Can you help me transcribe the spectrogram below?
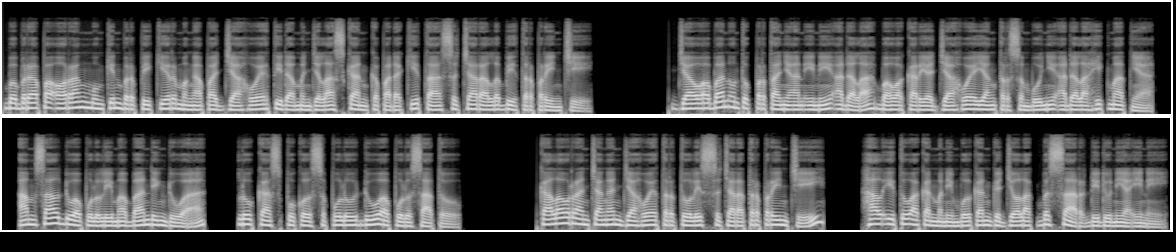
Beberapa orang mungkin berpikir mengapa Yahweh tidak menjelaskan kepada kita secara lebih terperinci. Jawaban untuk pertanyaan ini adalah bahwa karya Yahweh yang tersembunyi adalah hikmatnya. Amsal 25 banding 2, Lukas pukul 10.21. Kalau rancangan Yahweh tertulis secara terperinci, hal itu akan menimbulkan gejolak besar di dunia ini.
